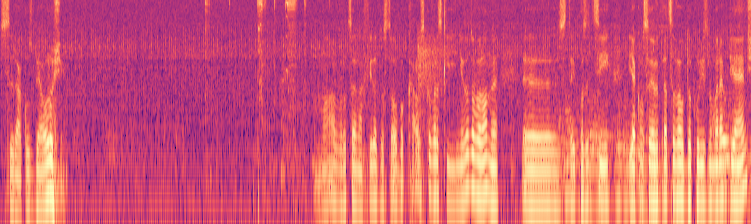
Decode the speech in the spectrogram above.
Cyraku z Białorusi. No, wrócę na chwilę do stołu, bo Karol Skowerski niezadowolony e, z tej pozycji, jaką sobie wypracował do kuli z numerem 5.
